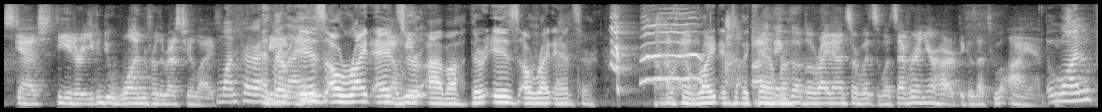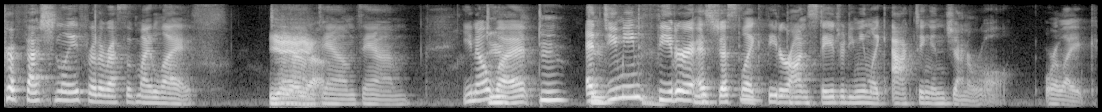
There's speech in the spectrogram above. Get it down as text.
sketch, theater. You can do one for the rest of your life. One for the rest And of my there life. is a right answer, we- Aba. There is a right answer. I'm looking right into the camera. I think the, the right answer was whatever in your heart because that's who I am. One professionally for the rest of my life. Yeah, damn, yeah, yeah. damn, damn. You know Do, what? do, and do you mean theater as just like theater on stage, or do you mean like acting in general, or like?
